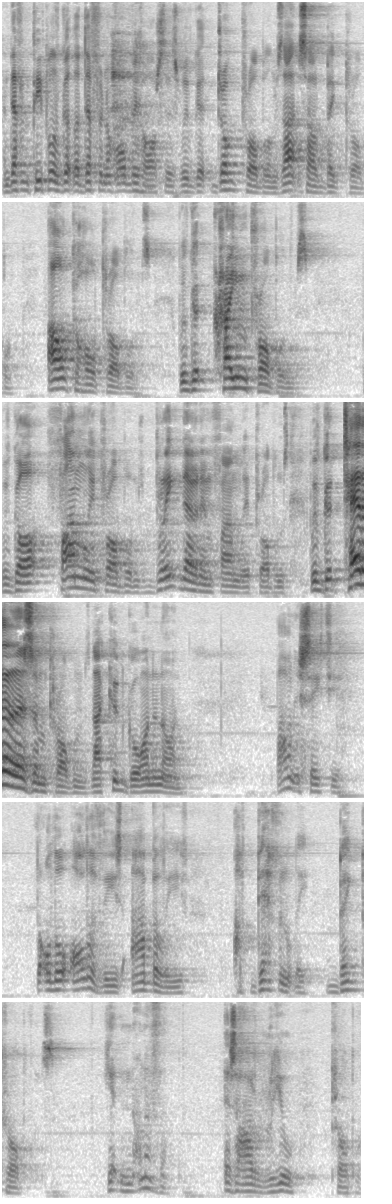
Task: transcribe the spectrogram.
And different people have got their different hobby horses. We've got drug problems, that's our big problem. Alcohol problems. We've got crime problems. We've got family problems, breakdown in family problems. We've got terrorism problems, and I could go on and on. But I want to say to you that although all of these, I believe, are definitely big problems, yet none of them is our real problem.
